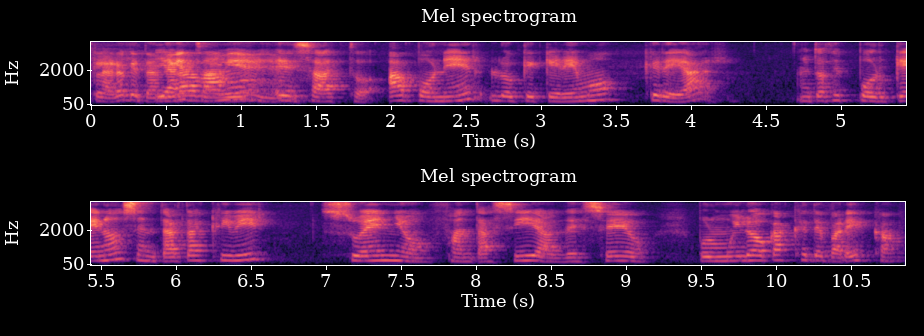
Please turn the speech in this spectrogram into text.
Claro que también está bien. Exacto, a poner lo que queremos crear. Entonces, ¿por qué no sentarte a escribir sueños, fantasías, deseos, por muy locas que te parezcan?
